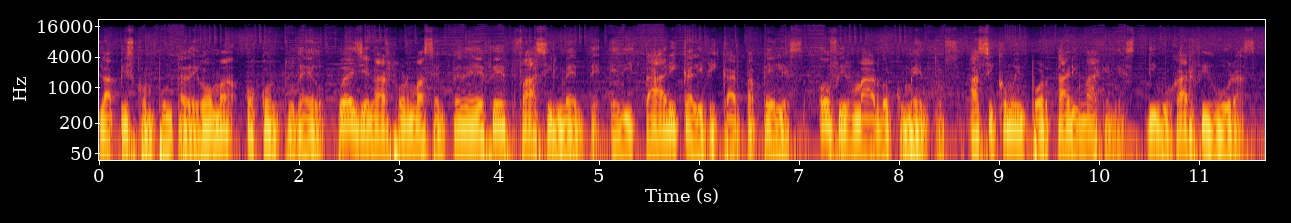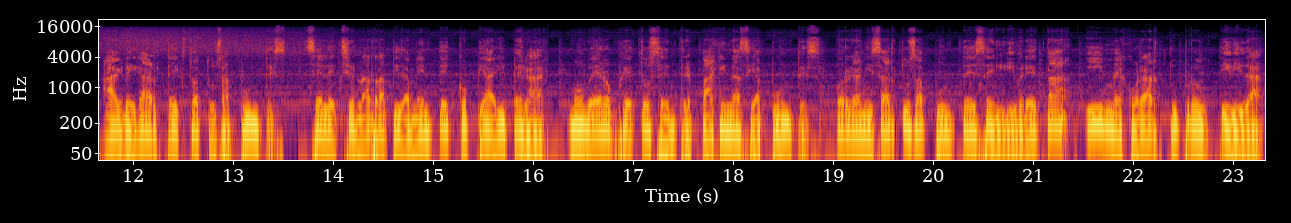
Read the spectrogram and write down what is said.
lápiz con punta de goma o con tu dedo. Puedes llenar formas en PDF fácilmente, editar y calificar papeles o firmar documentos, así como importar imágenes, dibujar figuras, agregar texto a tus apuntes, seleccionar rápidamente, copiar y pegar, mover objetos entre páginas y apuntes, organizar tus apuntes en libreta y mejorar tu productividad.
